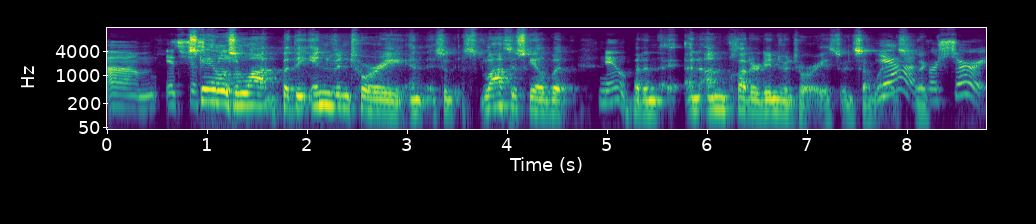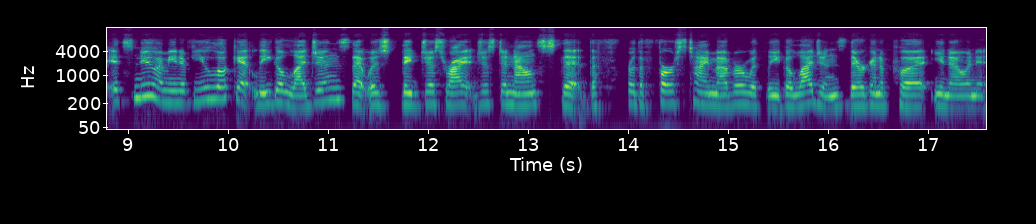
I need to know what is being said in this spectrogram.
Um, it's just scale is a lot, but the inventory and so it's lots of scale, but new, but an, an uncluttered inventory is in some ways. Yeah, like, for sure, it's new. I mean, if you look at League of Legends, that was they just Riot just announced that the for the first time ever with League of Legends, they're going to put you know an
